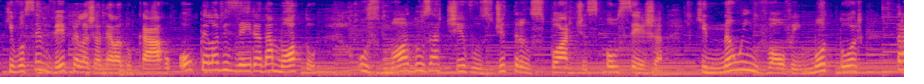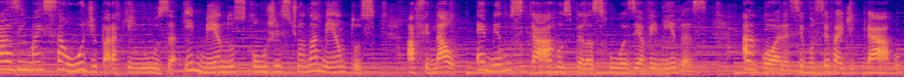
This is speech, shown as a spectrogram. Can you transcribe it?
que você vê pela janela do carro ou pela viseira da moto. Os modos ativos de transportes, ou seja, que não envolvem motor, trazem mais saúde para quem usa e menos congestionamentos. Afinal, é menos carros pelas ruas e avenidas. Agora, se você vai de carro,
